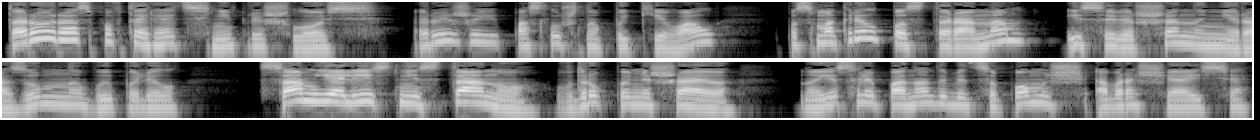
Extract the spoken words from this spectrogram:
Второй раз повторять не пришлось. Рыжий послушно покивал, посмотрел по сторонам и совершенно неразумно выпалил. «Сам я лезть не стану, вдруг помешаю, но если понадобится помощь, обращайся.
